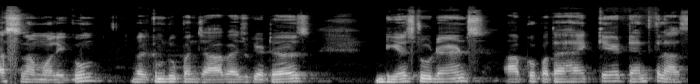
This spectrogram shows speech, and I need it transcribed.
असलकुम welcome to Punjab educators dear students आपको पता है कि टेंथ क्लास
